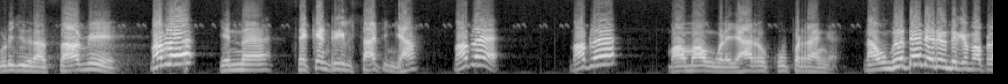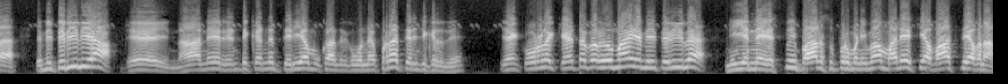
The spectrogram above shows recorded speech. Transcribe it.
முடிஞ்சுதுடா சாமி. மாப்ள என்ன செகண்டரியில் ஸ்டார்டிங்கா மாப்ள மாப்ள மாமா உங்களை யாரோ கூப்பிடுறாங்க. நான் உங்களை தான் தேடி வந்திருக்கேன் மாப்பிள. என்ன தெரியலையா? டேய் நானே ரெண்டு கண்ணு தெரியாம உட்கார்ந்திருக்கேன். உன்னை எப்படா தெரிஞ்சுக்கிறது? என் குரலை கேட்ட பிறகுமா என்னை தெரியல? நீ என்ன எஸ்பி பாலசுப்ரமணியமா மலேசியா வாசுதேவனா?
